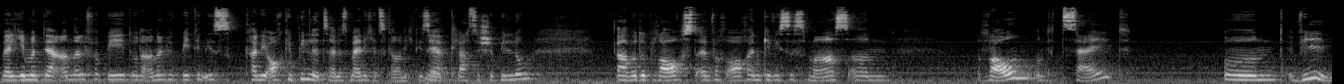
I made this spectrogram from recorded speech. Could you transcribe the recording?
weil jemand, der Analphabet oder Analphabetin ist, kann ja auch gebildet sein, das meine ich jetzt gar nicht, diese ja. klassische Bildung. Aber du brauchst einfach auch ein gewisses Maß an Raum und Zeit und Willen,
